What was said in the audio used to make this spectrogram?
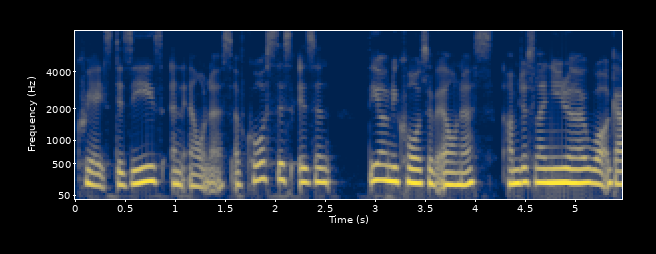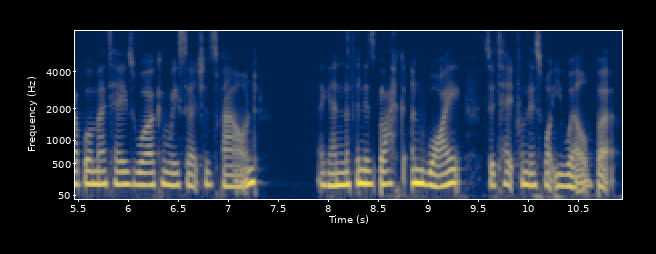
creates disease and illness. Of course, this isn't the only cause of illness. I'm just letting you know what Gabor Mate's work and research has found. Again, nothing is black and white, so take from this what you will. But,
